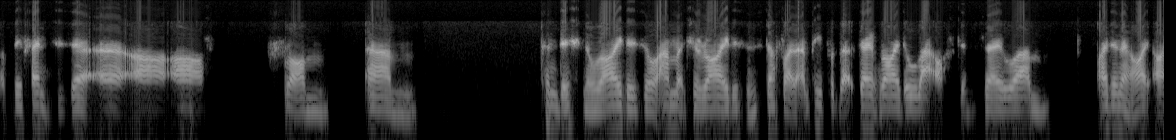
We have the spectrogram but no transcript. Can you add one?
of the offences are, are, are from um, conditional riders or amateur riders and stuff like that, and people that don't ride all that often. So um, I don't know. I, I,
